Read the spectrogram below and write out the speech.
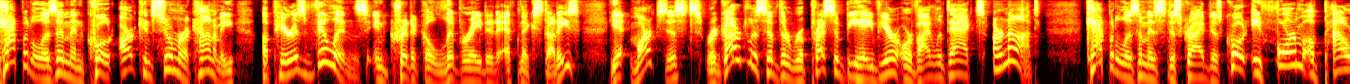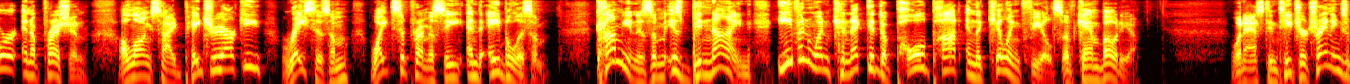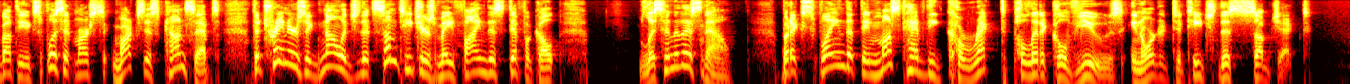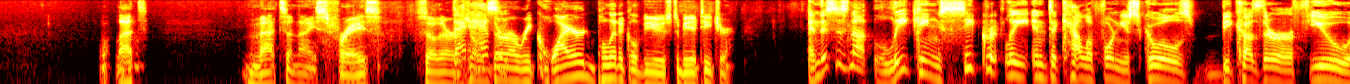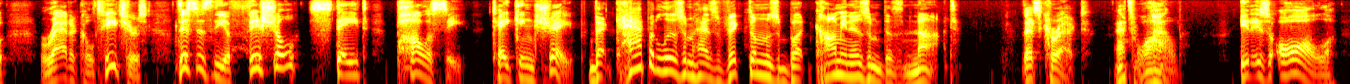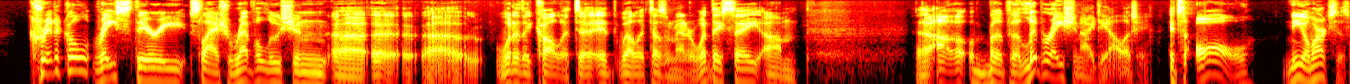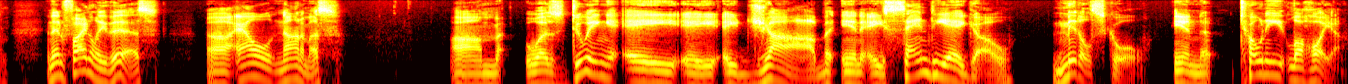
Capitalism and, quote, our consumer economy appear as villains in critical liberated ethnic studies, yet Marxists, regardless of their repressive behavior or violent acts, are not. Capitalism is described as, quote, a form of power and oppression alongside patriarchy, racism, white supremacy, and ableism. Communism is benign, even when connected to Pol Pot and the killing fields of Cambodia. When asked in teacher trainings about the explicit Marxist concepts, the trainers acknowledged that some teachers may find this difficult. Listen to this now. But explain that they must have the correct political views in order to teach this subject. Well, that's that's a nice phrase. So there are, there are required political views to be a teacher. And this is not leaking secretly into California schools because there are a few radical teachers. This is the official state policy taking shape. That capitalism has victims, but communism does not. That's correct. That's wild. It is all critical race theory slash revolution. Uh, uh, uh, what do they call it? Uh, it? Well, it doesn't matter what they say. Um, uh, uh, liberation ideology. It's all neo Marxism. And then finally, this uh, Al Anonymous um, was doing a, a, a job in a San Diego middle school in Tony La Jolla.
